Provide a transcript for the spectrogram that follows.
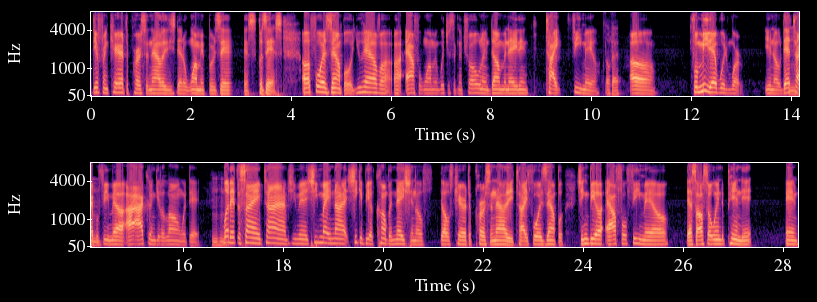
different character personalities that a woman possess. Possess. Uh, for example, you have a, a alpha woman, which is a controlling, dominating type female. Okay. Uh, for me, that wouldn't work. You know, that type mm-hmm. of female, I, I couldn't get along with that. Mm-hmm. But at the same time, she may she may not she could be a combination of those character personality types. For example, she can be an alpha female that's also independent and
